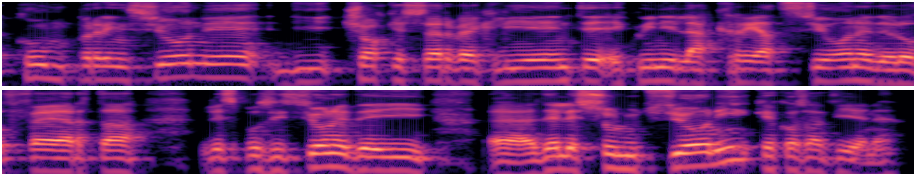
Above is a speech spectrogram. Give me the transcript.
eh, comprensione di ciò che serve al cliente e quindi la creazione dell'offerta, l'esposizione dei, eh, delle soluzioni, che cosa avviene?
